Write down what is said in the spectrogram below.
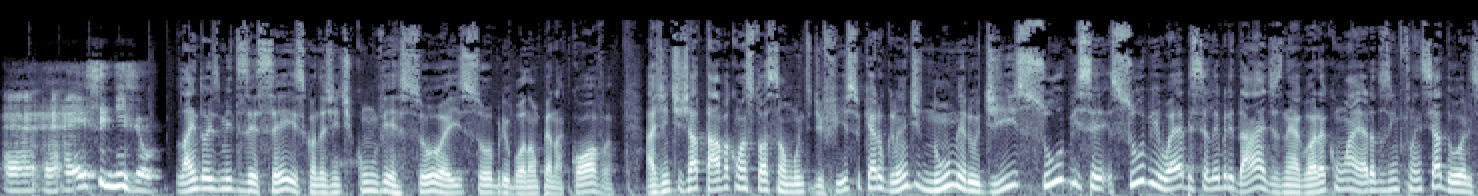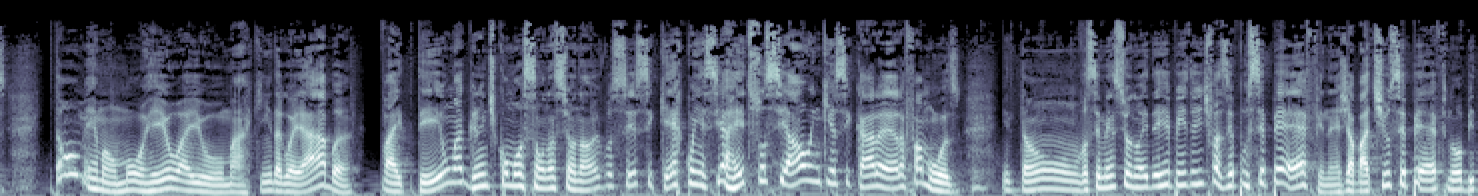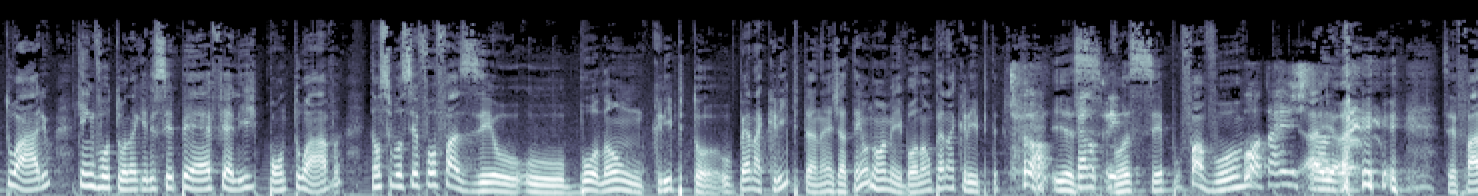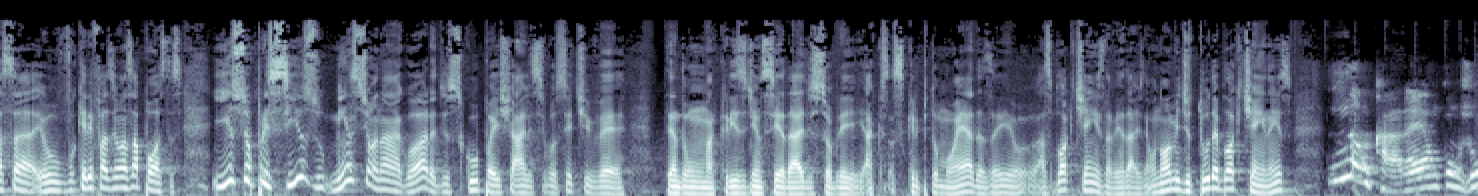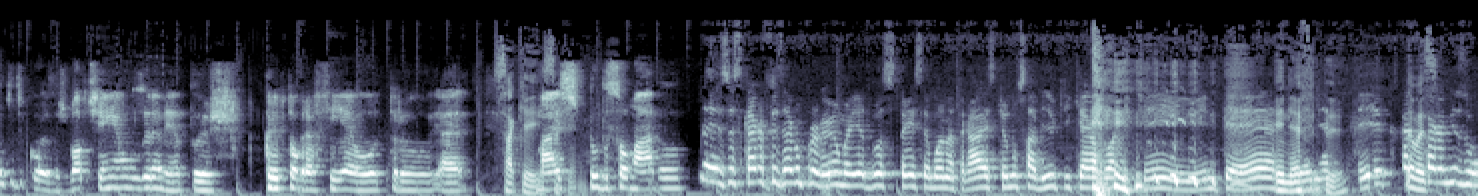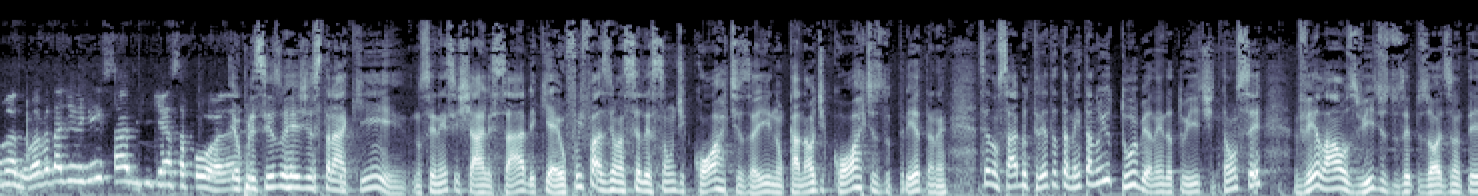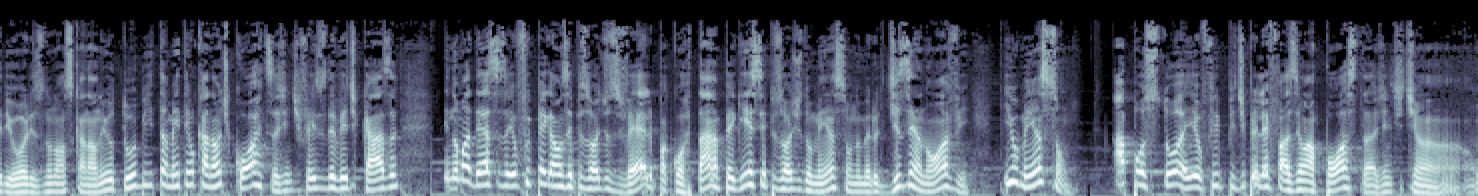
é, é- é esse nível Lá em 2016, quando a gente conversou aí sobre o bolão pé na cova, a gente já estava com uma situação muito difícil, que era o grande número de sub- sub-web celebridades, né? Agora com a era dos influenciadores. Então, meu irmão, morreu aí o Marquinho da Goiaba, vai ter uma grande comoção nacional e você sequer conhecia a rede social em que esse cara era famoso. Então, você mencionou aí, de repente, a gente fazer por CPF, né? Já batia o CPF no obituário, quem votou naquele CPF ali pontuava. Então, se você for fazer o, o bolão cripto, o pé na cripta, né? Já tem o nome aí, bolão pé na cripta. Isso. Pé no cripto. Você, por favor. Pô, tá registrado. Aí, ó. Você faça. Eu vou querer fazer umas apostas. E isso eu preciso mencionar agora. Desculpa aí, Charles, se você tiver tendo uma crise de ansiedade sobre as criptomoedas, aí, as blockchains, na verdade. Né? O nome de tudo é blockchain, não é isso? Não, cara, é um conjunto de coisas. Blockchain é um dos elementos, criptografia é outro, é- Saquei. mas saquei. tudo somado. Esses caras fizeram um programa aí há duas, três semanas atrás que eu não sabia o que, que era blockchain, NTF, NFT. NFT. Os Não, caras mas- ficaram me zoando. Na verdade, ninguém sabe o que, que é essa porra, né? Eu preciso registrar aqui, não sei nem se Charles sabe, que é, eu fui fazer uma seleção de cortes aí no canal de cortes do Treta, né? Você não sabe, o Treta também tá no YouTube, além da Twitch. Então você vê lá os vídeos dos episódios anteriores no nosso canal no YouTube e também tem o canal de cortes. A gente fez o dever de casa e numa dessas aí eu fui pegar uns episódios velhos pra cortar, peguei esse episódio do Manson, número 19, e o Manson apostou aí, eu fui pedir pra ele fazer uma aposta, a gente tinha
